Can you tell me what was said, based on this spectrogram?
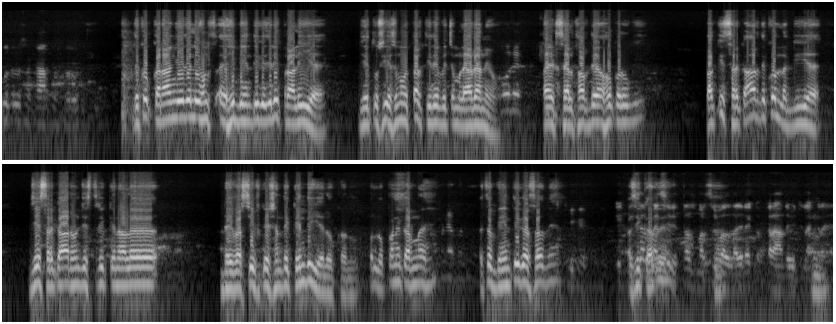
ਮਤਲਬ ਸਰਕਾਰ ਕੁਝ ਕਰੋ। ਦੇਖੋ ਕਰਾਂਗੇ ਇਹਦੇ ਲਈ ਹੁਣ ਇਹੀ ਬੇਨਤੀ ਕਿ ਜਿਹੜੀ ਪਰਾਲੀ ਹੈ ਜੇ ਤੁਸੀਂ ਇਸ ਨੂੰ ਧਰਤੀ ਦੇ ਵਿੱਚ ਮਿਲਾ ਦਿੰਦੇ ਹੋ ਤਾਂ ਇਟ ਸੈਲਫ ਆਫ ਦੇ ਉਹ ਕਰੂਗੀ। ਬਾਕੀ ਸਰਕਾਰ ਦੇਖੋ ਲੱਗੀ ਹੈ। ਜੇ ਸਰਕਾਰ ਹੁਣ ਜਿਸ ਤਰੀਕੇ ਨਾਲ ਡਾਈਵਰਸਿਫਿਕੇਸ਼ਨ ਤੇ ਕਹਿੰਦੀ ਹੈ ਲੋਕਾਂ ਨੂੰ ਉਹ ਲੋਕਾਂ ਨੇ ਕਰਨਾ ਹੈ। ਤਾਂ ਬੇਨਤੀ ਕਰ ਸਕਦੇ ਹਾਂ। ਅਸੀਂ ਕਰ ਰਹੇ ਮੈਸੇਜ ਹਾਂ। ਦਿੱਤਾ ਸਮਰਸੀਬਲ ਦਾ ਜਿਹੜਾ ਘਰਾਂ ਦੇ ਵਿੱਚ ਲੱਗ ਰਿਹਾ ਹੈ।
